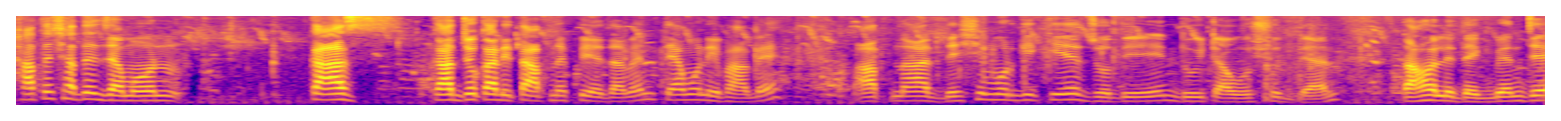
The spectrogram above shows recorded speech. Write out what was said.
সাথে সাথে যেমন কাজ, কার্যকারিতা আপনি পেয়ে যাবেন তেমনইভাবে আপনার দেশি মুরগিকে যদি দুইটা ওষুধ দেন, তাহলে দেখবেন যে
